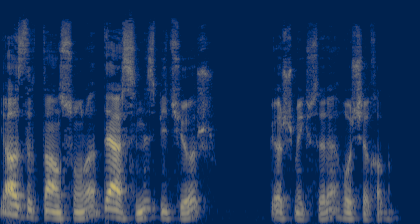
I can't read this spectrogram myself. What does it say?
Yazdıktan sonra dersimiz bitiyor. Görüşmek üzere, hoşçakalın.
